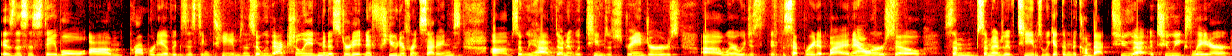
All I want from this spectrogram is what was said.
is this a stable um, property of existing teams? And so we've actually administered it in a few different settings. Um, so we have done it with teams of strangers uh, where we just separate it by an hour or so. Some, sometimes we have teams, we get them to come back two, uh, two weeks later.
